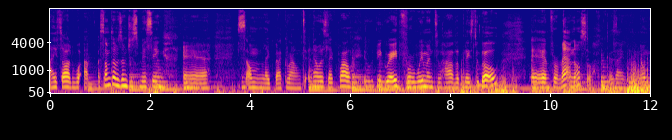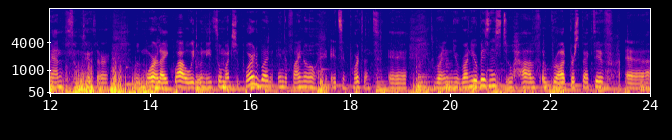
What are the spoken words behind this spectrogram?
I thought well, sometimes I'm just missing uh, some like background, and I was like, wow, it would be great for women to have a place to go and for men also because I know men sometimes are more like wow we don't need so much support but in the final it's important uh, when you run your business to have a broad perspective uh,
